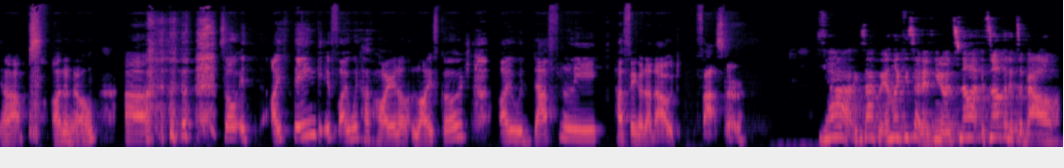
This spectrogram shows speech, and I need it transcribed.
Yeah, I don't know. Uh, so it, I think if I would have hired a life coach, I would definitely have figured that out faster. Yeah, exactly. And like you said, it you know, it's not it's not that it's about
